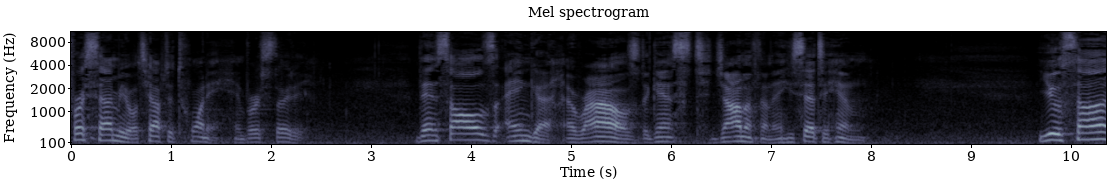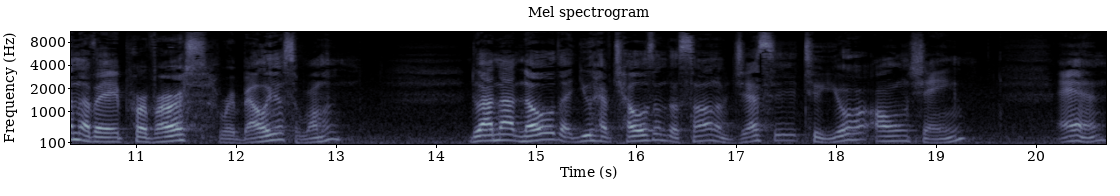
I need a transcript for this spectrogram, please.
1 Samuel chapter 20 and verse 30, then Saul's anger aroused against Jonathan, and he said to him, You son of a perverse, rebellious woman, do I not know that you have chosen the son of Jesse to your own shame and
